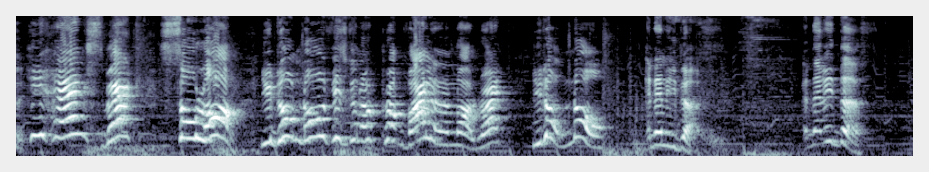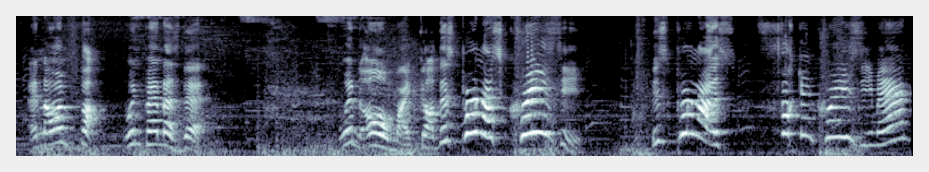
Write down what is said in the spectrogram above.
he hangs, man! You don't know if he's gonna proc violent or not, right? You don't know. And then he does. And then he does. And now I'm fucked. Wind Panda's dead. Wind, oh my god, this Perna's crazy. This Perna is fucking crazy, man.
